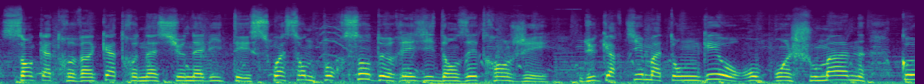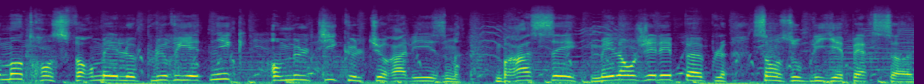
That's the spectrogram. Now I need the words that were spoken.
184 nationalités, 60% de résidents étrangers. Du quartier Matongué au rond-point Schumann, comment transformer le pluriethnique en multiculturalisme? Brasser, mélanger les peuples sans oublier personne.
